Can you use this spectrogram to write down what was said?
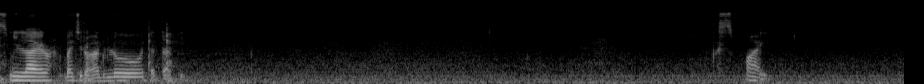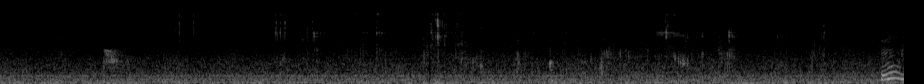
Bismillahirrahmanirrahim. Baca doa dulu tak tapi. First bite. Hmm.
